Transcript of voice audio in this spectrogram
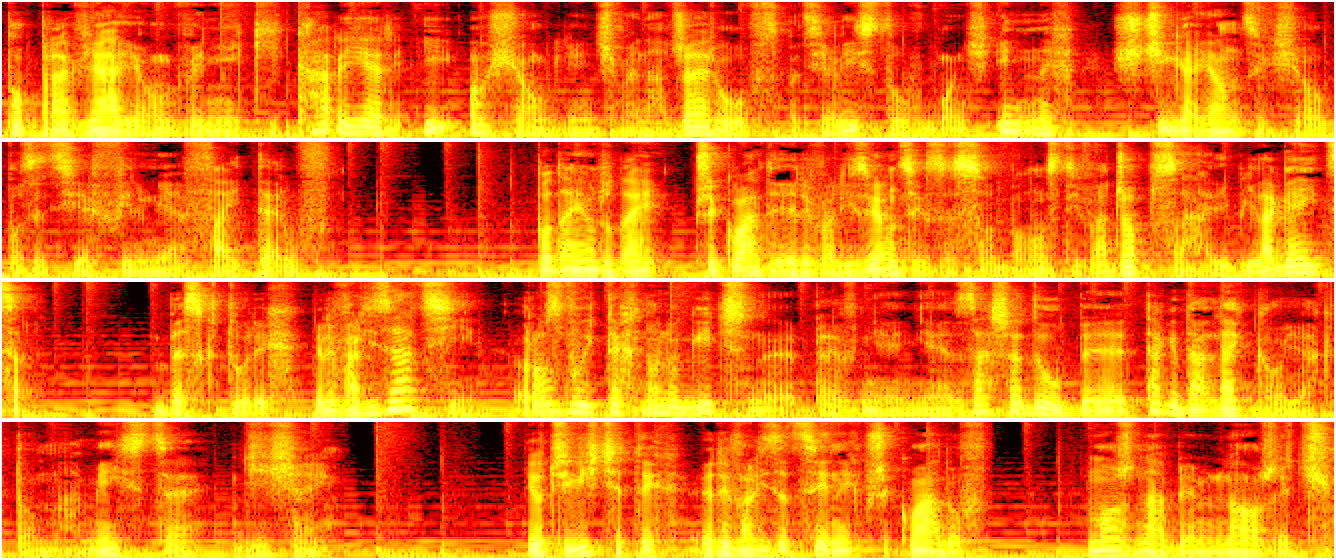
poprawiają wyniki karier i osiągnięć menadżerów, specjalistów bądź innych ścigających się o pozycję w firmie fighterów. Podają tutaj przykłady rywalizujących ze sobą Steve'a Jobsa i Billa Gatesa, bez których rywalizacji rozwój technologiczny pewnie nie zaszedłby tak daleko, jak to ma miejsce dzisiaj. I oczywiście tych rywalizacyjnych przykładów można by mnożyć.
